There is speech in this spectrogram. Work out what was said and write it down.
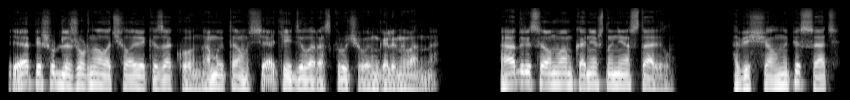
Я пишу для журнала «Человек и закон», а мы там всякие дела раскручиваем, Галина Ивановна. Адреса он вам, конечно, не оставил. Обещал написать.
